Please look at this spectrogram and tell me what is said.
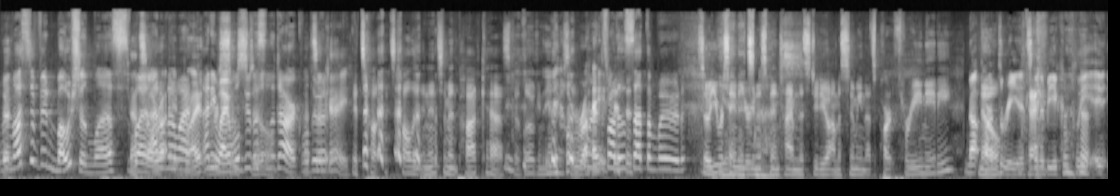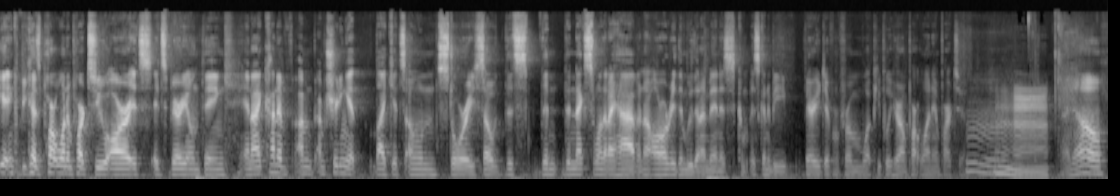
we must have been motionless, That's but I don't know why. right, right? Anyway, so we'll do this in the dark. We'll That's do okay. It's called, it's called an intimate podcast with Logan Yeah, Henderson. it. I right. just wanted to set the mood. So you were saying that you're that's going to spend time in the studio. I'm assuming that's part three, maybe. Not No? part three. It's Okay. going to be a complete it, it- because part one and part two are its its very own thing, and I kind of I'm, I'm treating it like its own story. So this the the next one that I have, and already the mood that I'm in is is going to be very different from what people hear on part one and part two. Hmm. I know.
